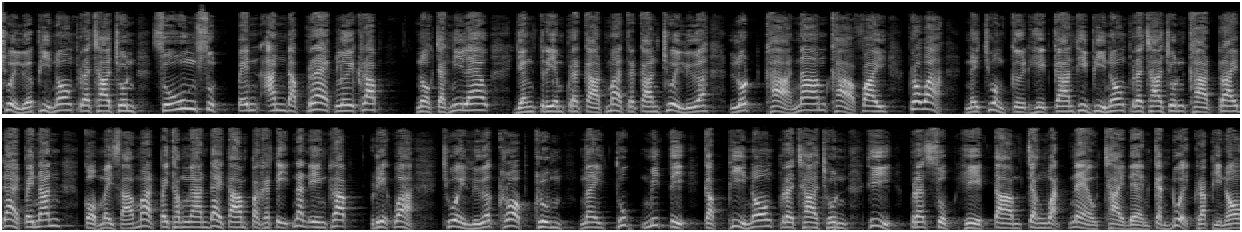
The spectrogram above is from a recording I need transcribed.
ช่วยเหลือพี่น้องประชาชนสูงสุดเป็นอันดับแรกเลยครับ นอกจากนี้แล้วยังเตรียมประกาศมาตรการช่วยเหลือ ลดค่าน้ำค่าไฟ เพราะว่าในช่วงเกิดเหตุการณ์ที่พี่น้องประชาชนขาดรายได้ไปนั้น ก็ไม่สามารถไปทำงานได้ตามปกตินั่นเองครับ เรียกว่าช่วยเหลือครอบคลุมในทุกมิติกับพี่น้องประชาชนที่ประสบเหตุตามจังหวัดแนวชายแดนกันด้วยครับพี่น้อง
